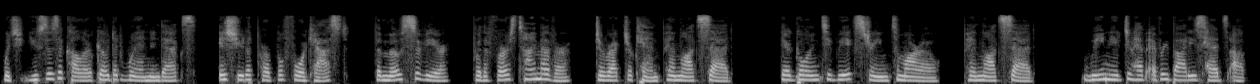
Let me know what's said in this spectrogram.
which uses a color-coded wind index, issued a purple forecast, the most severe, for the first time ever, Director Ken Pimlott said. They're going to be extreme tomorrow, Pimlott said. We need to have everybody's heads up,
